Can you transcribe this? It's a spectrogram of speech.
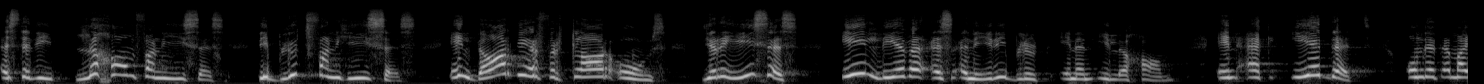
is dit die liggaam van Jesus, die bloed van Jesus. En daardeur verklaar ons, Here Jesus, u lewe is in hierdie bloed en in u liggaam. En ek eet dit om dit in my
